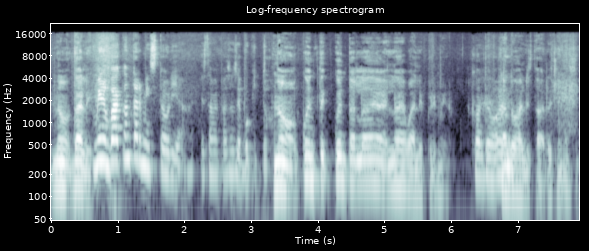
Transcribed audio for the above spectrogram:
No, dale. Miren, voy a contar mi historia. Esta me pasó hace poquito. No, cuente, cuenta la de, la de Vale primero. Cuando Vale estaba recién así.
